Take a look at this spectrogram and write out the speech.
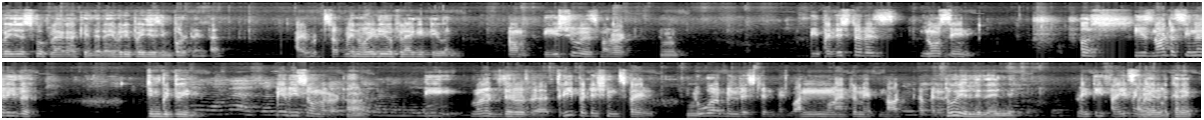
ಪೇಜಸ್ಗೂ ಫ್ಲಾಗ್ ಹಾಕಿದ್ದಾರೆ ಎವ್ರಿ ಪೇಜ್ ಇಸ್ ಇಂಪಾರ್ಟೆಂಟ್ I would submit. ದೆನ್ ವೈ ಡು ಯು ಫ್ಲಾಗ್ ಇಟ್ ಇವನ್ No, the issue is, my lord, the petitioner is no saint. He is not a sinner either. In between Maybe so, my lord. Ah. The, my lord, there were uh, three petitions filed. Two have been listed. One matter may not have been. ಟೂ ಎಲ್ಲಿದೆ ಇಲ್ಲಿ Twenty-five. ಆ, ಎರಡು ಕರೆಕ್ಟ್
